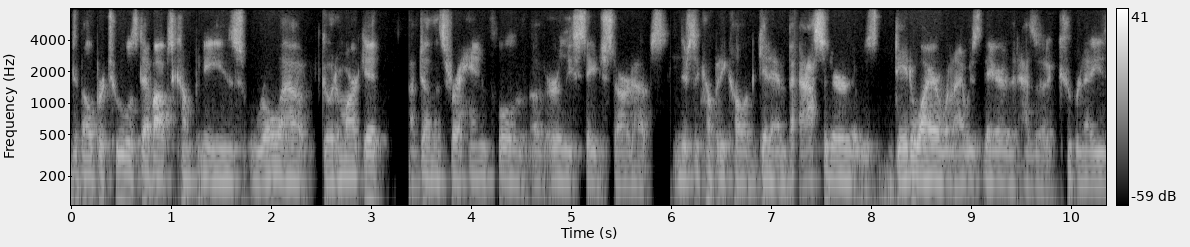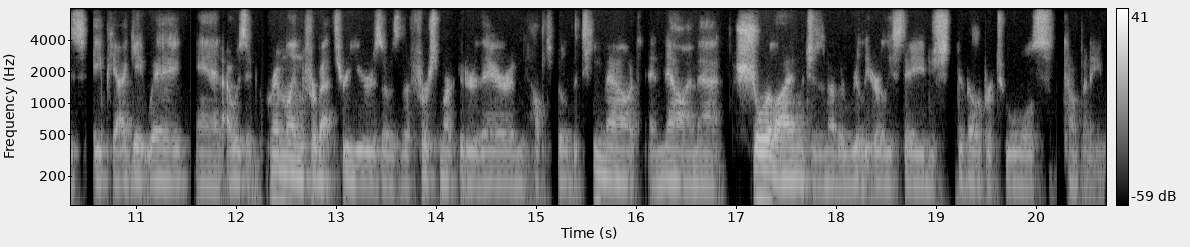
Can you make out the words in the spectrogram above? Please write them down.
developer tools, DevOps companies roll out go to market I've done this for a handful of early stage startups. There's a company called Get Ambassador that was DataWire when I was there that has a Kubernetes API gateway. And I was at Gremlin for about three years. I was the first marketer there and helped build the team out. And now I'm at Shoreline, which is another really early stage developer tools company.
